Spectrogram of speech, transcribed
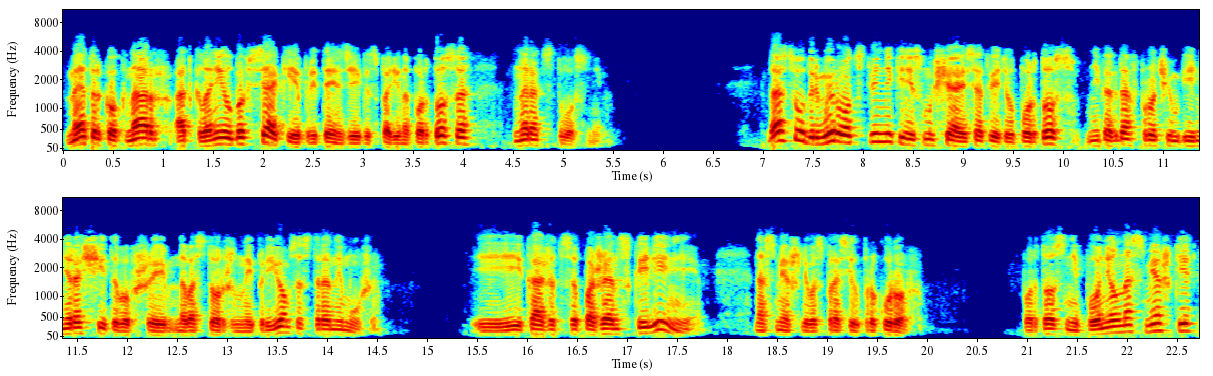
мэтр Кокнар отклонил бы всякие претензии господина Портоса на родство с ним. «Да, сударь, мы родственники, не смущаясь», — ответил Портос, никогда, впрочем, и не рассчитывавший на восторженный прием со стороны мужа. «И, кажется, по женской линии?» — насмешливо спросил прокурор. Портос не понял насмешки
